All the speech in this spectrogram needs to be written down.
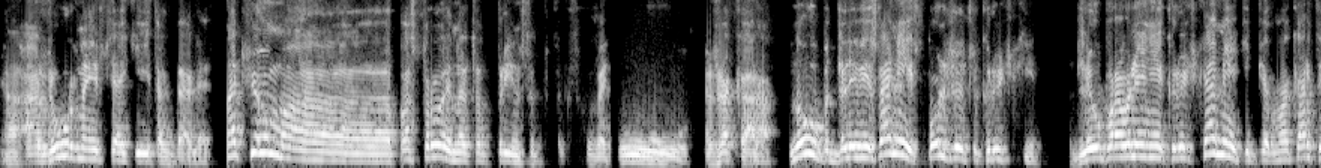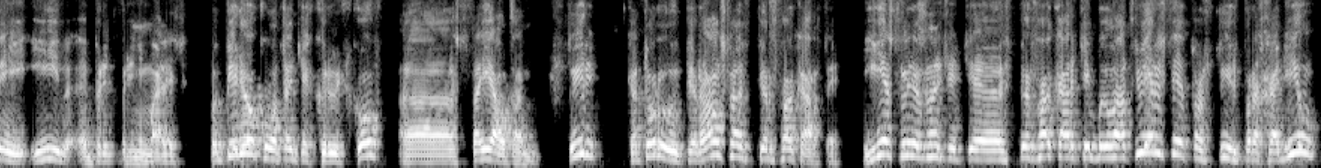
ажурные всякие и так далее. На чем а, построен этот принцип, так сказать, у Жакара? Ну, для вязания используются крючки. Для управления крючками эти первокарты и предпринимались. Поперек вот этих крючков э, стоял там штырь, который упирался в перфокарты. Если, значит, э, в перфокарте было отверстие, то штырь проходил,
